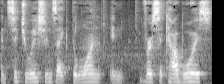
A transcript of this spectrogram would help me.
in situations like the one in versus the Cowboys,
